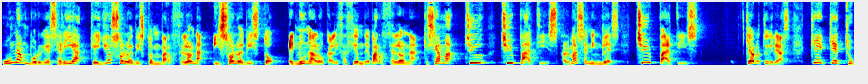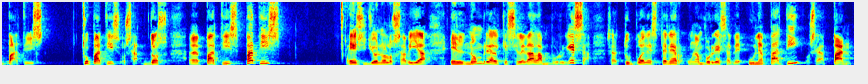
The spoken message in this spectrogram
una hamburguesería que yo solo he visto en Barcelona y solo he visto en una localización de Barcelona que se llama Two, Two Patties, además en inglés, Two Patties. Que ahora tú dirás, ¿qué, qué Two Patties? Two Patties, o sea, dos eh, patties, patties es, yo no lo sabía, el nombre al que se le da la hamburguesa. O sea, tú puedes tener una hamburguesa de una patty, o sea, pan,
